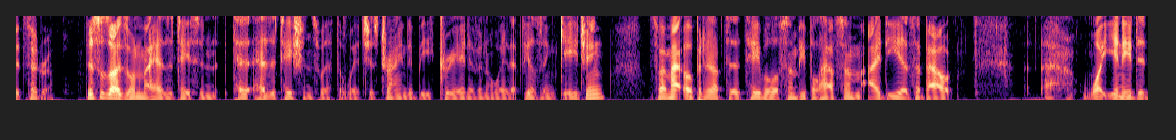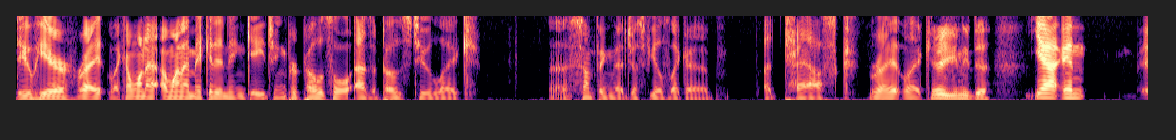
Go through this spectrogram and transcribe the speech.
etc. This was always one of my hesitation te- hesitations with the witch is trying to be creative in a way that feels engaging. So I might open it up to the table if some people have some ideas about uh, what you need to do here, right? Like I want to I want to make it an engaging proposal as opposed to like uh, something that just feels like a a task, right? Like, hey, you need to Yeah, and uh,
